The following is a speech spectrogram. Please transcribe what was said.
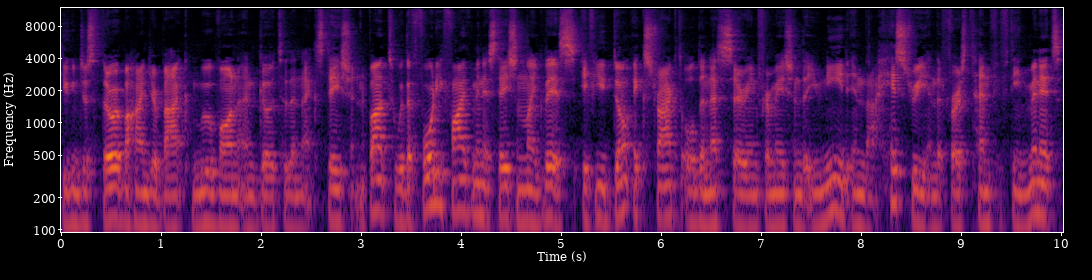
you can just throw it behind your back, move on, and go to the next station. But with a 45 minute station like this, if you don't extract all the necessary information that you need in that history in the first 10 15 minutes,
